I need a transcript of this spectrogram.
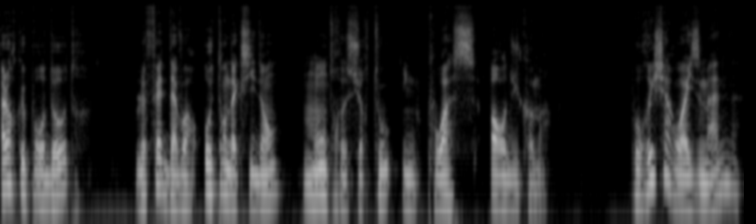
alors que pour d'autres, le fait d'avoir autant d'accidents montre surtout une poisse hors du commun. Pour Richard Wiseman,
